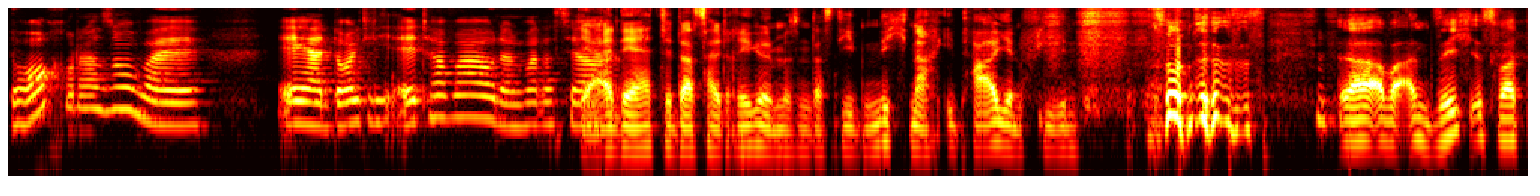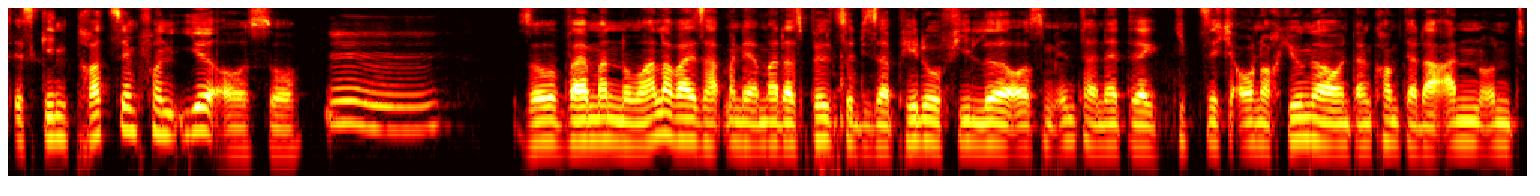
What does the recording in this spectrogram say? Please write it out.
doch oder so, weil er ja deutlich älter war und dann war das ja. Ja, der hätte das halt regeln müssen, dass die nicht nach Italien fliehen. so, das ist, ja, aber an sich, es, war, es ging trotzdem von ihr aus so. So, weil man normalerweise hat man ja immer das Bild, so dieser Pädophile aus dem Internet, der gibt sich auch noch jünger und dann kommt er da an und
